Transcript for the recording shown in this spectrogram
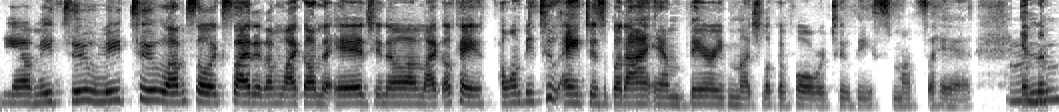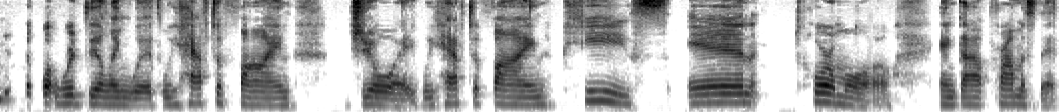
Yeah, me too. Me too. I'm so excited. I'm like on the edge, you know. I'm like, okay, I won't be too anxious, but I am very much looking forward to these months ahead. Mm-hmm. In the mm-hmm. midst of what we're dealing with, we have to find joy. We have to find peace in turmoil. And God promised that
